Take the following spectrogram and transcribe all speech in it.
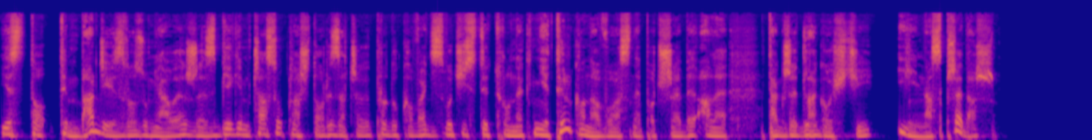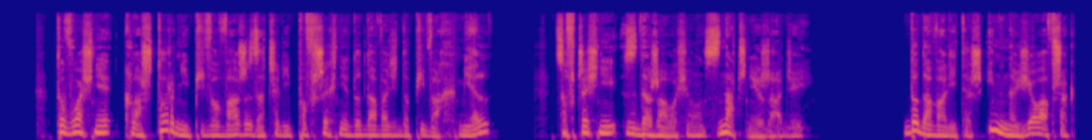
Jest to tym bardziej zrozumiałe, że z biegiem czasu klasztory zaczęły produkować złocisty trunek nie tylko na własne potrzeby, ale także dla gości i na sprzedaż. To właśnie klasztorni piwowarzy zaczęli powszechnie dodawać do piwa chmiel, co wcześniej zdarzało się znacznie rzadziej. Dodawali też inne zioła, wszak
